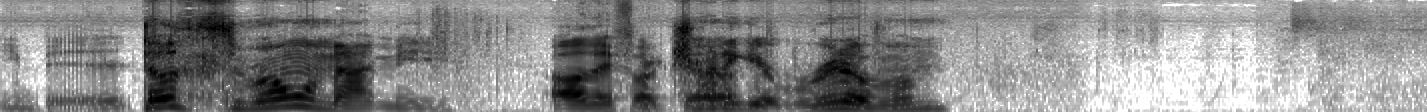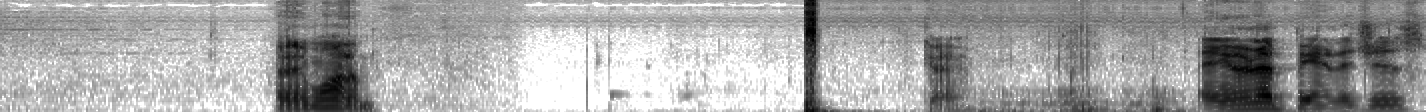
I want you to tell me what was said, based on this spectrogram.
You bitch. Don't throw him at me. Oh, they I'm fucked trying up. to get rid of him. I didn't want him. Okay. Anyone have bandages?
